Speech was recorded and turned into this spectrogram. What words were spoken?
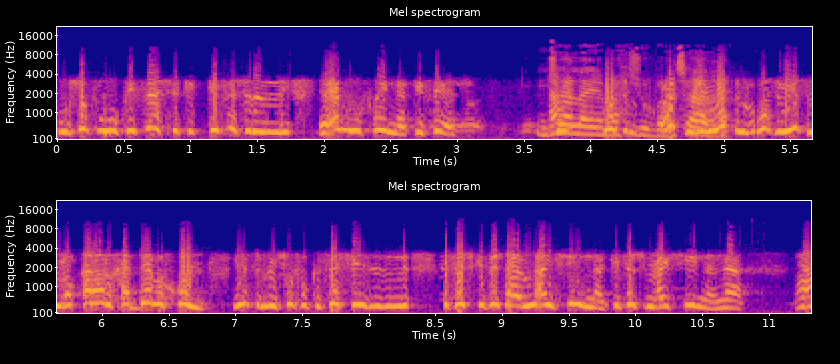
ويشوفوا كيفاش كيفاش اللي يعملوا فينا كيفاش. إن شاء الله يا محجوبة إن شاء الله. يسمعوا قرار الخدام الكل. يسمعوا يشوفوا كيفاش كيفاش كيفاش معيشيننا كيفاش معيشيننا هنا ها؟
